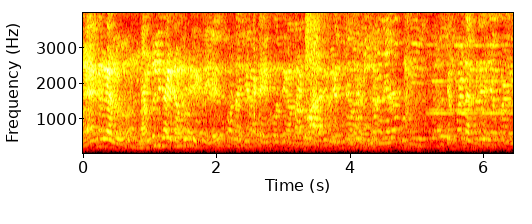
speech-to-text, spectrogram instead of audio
రేఖర్ గారు మందులు ఇచ్చేటప్పుడు ఇట్లా వేసుకోండి అని చెప్పి అయిపోతుంది. చెప్పండి అప్పుడే చెప్పండి.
